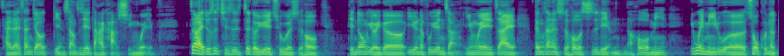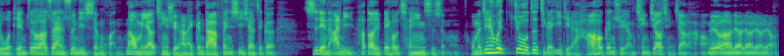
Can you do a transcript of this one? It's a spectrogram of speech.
踩在三角点上这些打卡行为。再来就是，其实这个月初的时候，屏东有一个医院的副院长，因为在登山的时候失联，然后迷因为迷路而受困了多天，最后他虽然顺利生还。那我们也要请雪阳来跟大家分析一下这个失联的案例，它到底背后成因是什么？我们今天会就这几个议题来好好跟雪阳请教请教了。哈。没有啦，聊聊聊聊。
